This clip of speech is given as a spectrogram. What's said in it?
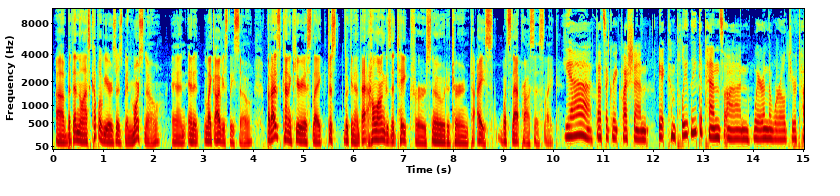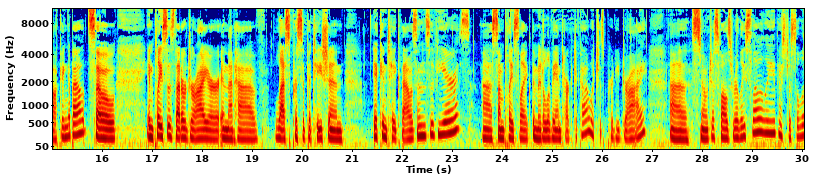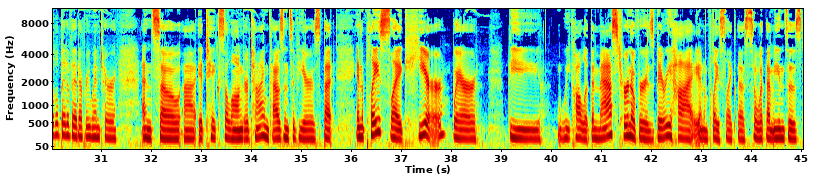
Uh, but then the last couple of years, there's been more snow, and and it like obviously so. But I was kind of curious, like just looking at that, how long does it take for snow to turn to ice? What's that process like? Yeah, that's a great question. It completely depends on where in the world you're talking about. So, in places that are drier and that have less precipitation, it can take thousands of years. Uh, someplace like the middle of Antarctica, which is pretty dry. Uh, snow just falls really slowly. There's just a little bit of it every winter. And so uh, it takes a longer time, thousands of years. But in a place like here, where the we call it the mass turnover is very high in a place like this. So, what that means is,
